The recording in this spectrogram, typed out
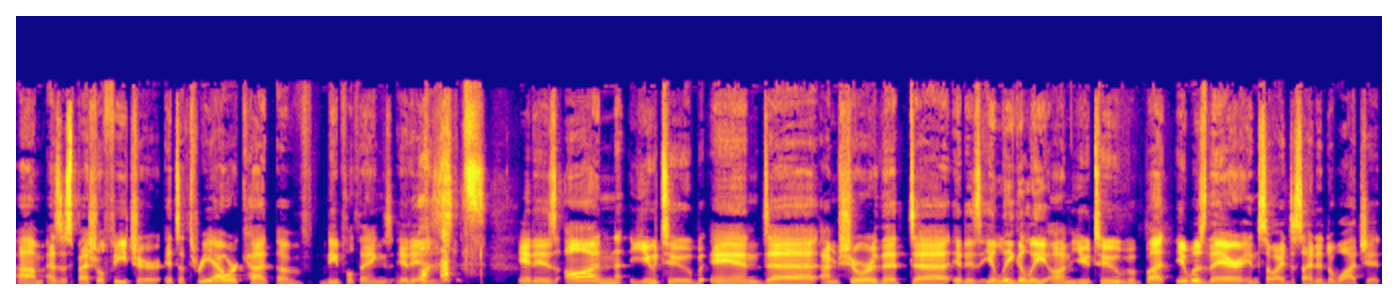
Um, as a special feature, it's a three-hour cut of Needful Things. It is. What? It is on YouTube, and uh, I'm sure that uh, it is illegally on YouTube, but it was there, and so I decided to watch it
